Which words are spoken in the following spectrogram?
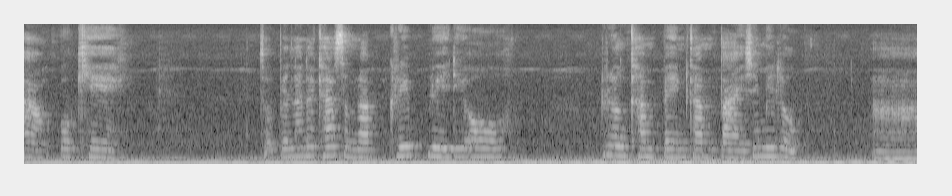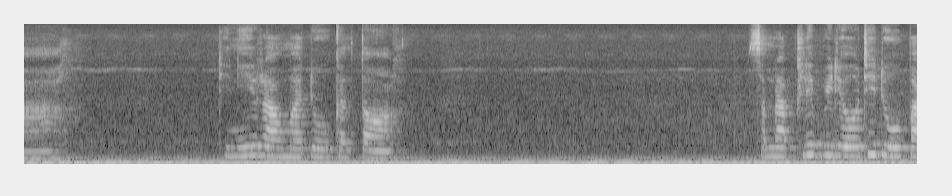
อ้าวโอเค จบไปแล้วนะคะสำหรับคลิปวิดีโอ เรื่องคำเป็นคำตายใช่ไหมลูกทีนี้เรามาดูกันต่อสำหรับคลิปวิดีโอที่ดูไป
